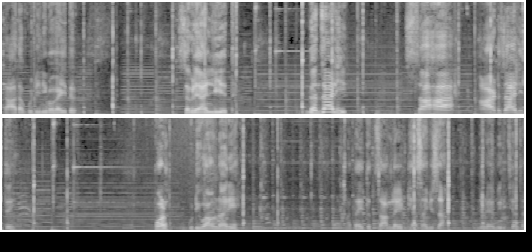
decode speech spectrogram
तर आता गुटीनी बघा इथं सगळे आणली आहेत गंज आली सहा आठ झाली ते पळ गुटी वावणार आहे आता इथं चाललंय ठ्यासा बिसा निळ्या मिरच्याचा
